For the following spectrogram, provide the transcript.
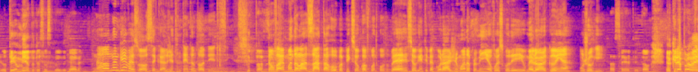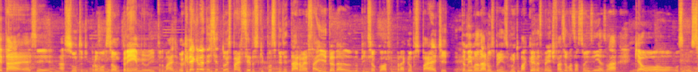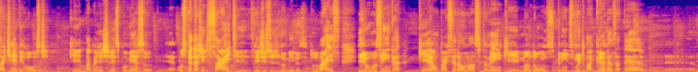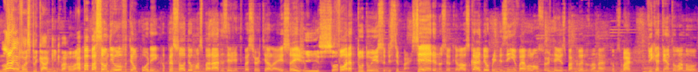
Eu tenho medo dessas coisas, cara. Não, ninguém vai zoar você, cara. A gente não tem tanta audiência assim. Tá Então certo. vai, manda lá, zata.pixelcoff.com.br. Se alguém tiver coragem, manda pra mim, eu vou escolher e o melhor ganha um joguinho. Tá certo, então. Eu queria aproveitar esse assunto de promoção, prêmio e tudo mais. Eu queria agradecer dois parceiros que possibilitaram essa ida da- do Pixel Coffee pra Campus Party e também mandaram uns brindes muito bacanas pra gente fazer umas açõezinhas lá, que é o, o, o site Heavy Host. Que tá com a gente desde o começo, é, hospedagem de sites, registro de domínios e tudo mais. E o Zinga, que é um parceirão nosso também, que mandou uns brindes muito bacanas, até é, Lá eu vou explicar o que, que vai A rolar. babação de ovo tem um porém, que o pessoal deu umas paradas e a gente vai sortear lá. É isso aí, João? Isso. Fora tudo isso de ser parceiro, não sei o que lá, os caras deu o brindezinho, vai rolar uns sorteios bacanas lá na Campus Party. Fique atento lá no,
